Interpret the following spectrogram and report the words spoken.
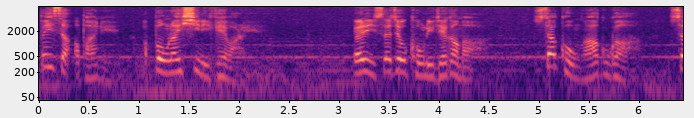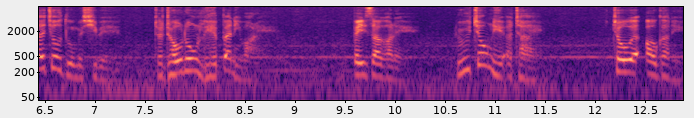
ပိတ်စာအပိုင်းတွေအပုံလိုက်ရှိနေခဲ့ပါတယ်အဲ့ဒီဆက်ချုပ်ခုံတွေတဲကမှဆက်ခုံ၅ခုကဆက်ချုပ်သူမရှိပဲတဒုံဒုံလဲပတ်နေပါတယ်ပိစာကလည်းလူကျုံနေအထိုင်ကျုပ်ရဲ့အောက်ကနေ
